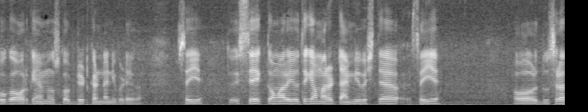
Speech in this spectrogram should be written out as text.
होगा और कहीं हमें उसको अपडेट करना नहीं पड़ेगा। सही है। तो इससे एक तो हमारा ये होता है कि हमारा टाइम भी बचता है, सही है। और दूसरा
